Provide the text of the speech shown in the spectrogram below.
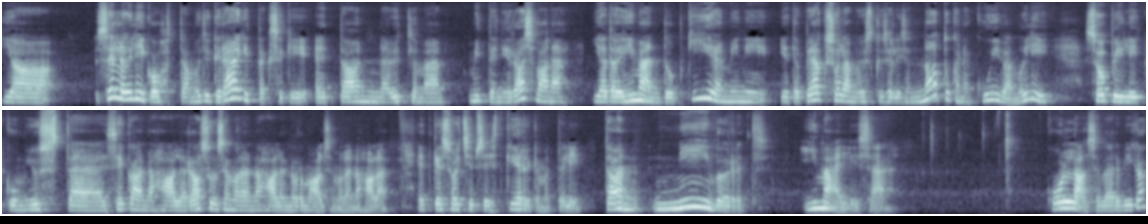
ja selle õli kohta muidugi räägitaksegi, et ta on, ütleme, mitte nii rasvane ja ta imendub kiiremini ja ta peaks olema justkui sellise natukene kuivem õli, sobilikum just äh, seganahale, rasvusemale nahale, normaalsemale nahale. et kes otsib sellist kergemat õli. ta on niivõrd imelise kollase värviga,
